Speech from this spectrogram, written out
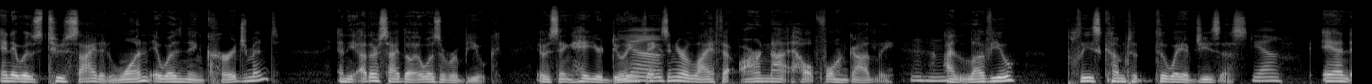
And it was two sided. One, it was an encouragement. And the other side, though, it was a rebuke. It was saying, Hey, you're doing Yeah. things in your life that are not helpful and godly. Mm-hmm. I love you. Please come to the way of Jesus. Yeah. And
